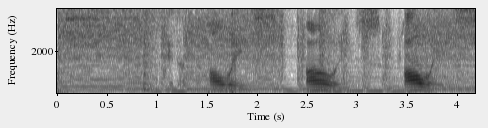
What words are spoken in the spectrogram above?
and on always, always, always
